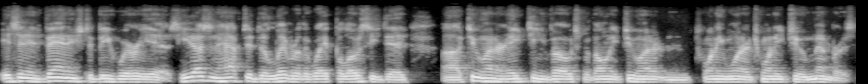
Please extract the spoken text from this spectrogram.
is an advantage to be where he is. He doesn't have to deliver the way Pelosi did, uh, 218 votes with only 221 or 22 members.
